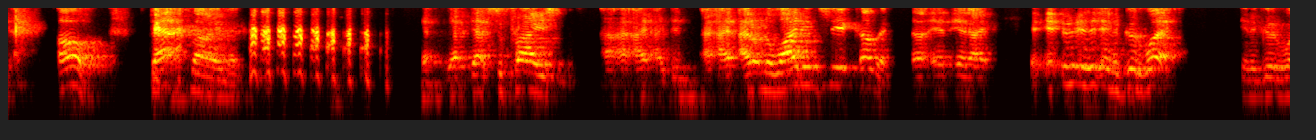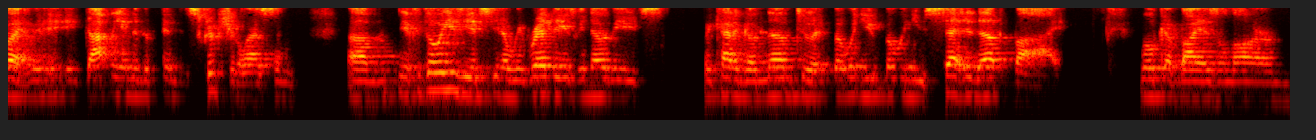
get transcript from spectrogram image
oh, that Simon. that, that, that, surprised me. I, I, I didn't. I, I, don't know why I didn't see it coming, uh, and, and I, in a good way, in a good way. I mean, it, it got me into the, into the scripture lesson. Um, you know, it's so easy. It's you know, we've read these, we know these, we kind of go numb to it. But when you but when you set it up by woke up by his alarm,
